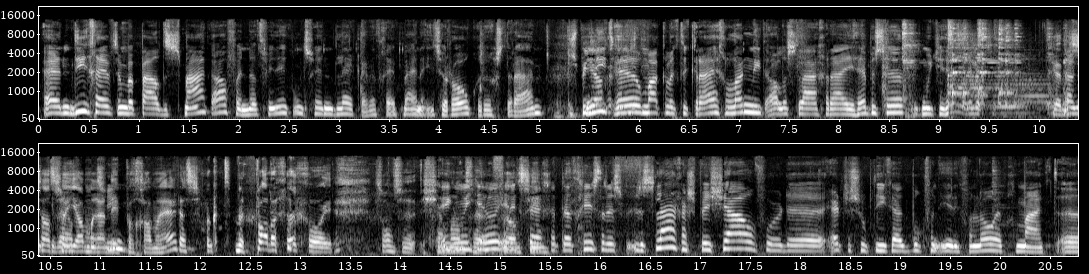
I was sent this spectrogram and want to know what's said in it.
En die geeft een bepaalde smaak af. En dat vind ik ontzettend lekker. Dat geeft bijna iets rokerigs eraan. Dus niet heel makkelijk te krijgen. Lang niet alle slagerijen hebben ze. Ik moet je heel eerlijk zeggen. Ja, dat is altijd zo jammer aan dit programma, hè? Dat zou ik het met padden gaan gooien. Dat is onze charmante Ik moet je heel eerlijk zeggen dat gisteren een slager speciaal voor de erwtensoep... die ik uit het boek van Erik van Loo heb gemaakt... Uh,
